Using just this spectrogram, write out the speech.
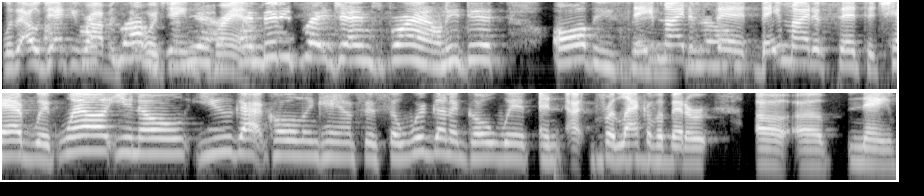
Was it oh Jackie Robinson, or James yeah. Brown? And then he played James Brown. He did all these they things. might have you know? said they might have said to Chadwick, "Well, you know, you got colon cancer, so we're gonna go with and uh, for lack of a better uh, uh, name,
